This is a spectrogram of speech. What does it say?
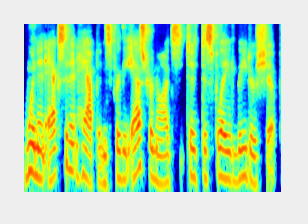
when an accident happens for the astronauts to display leadership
